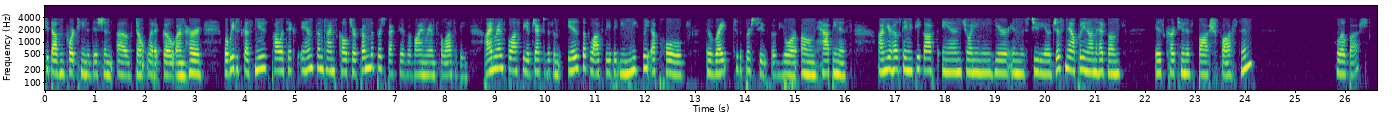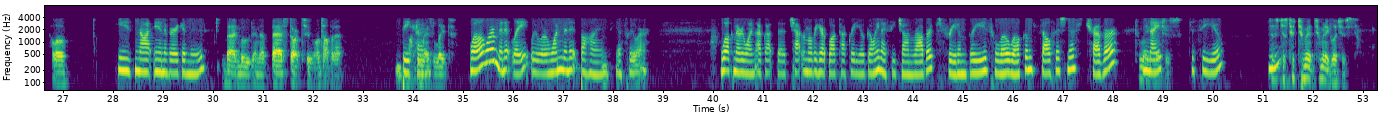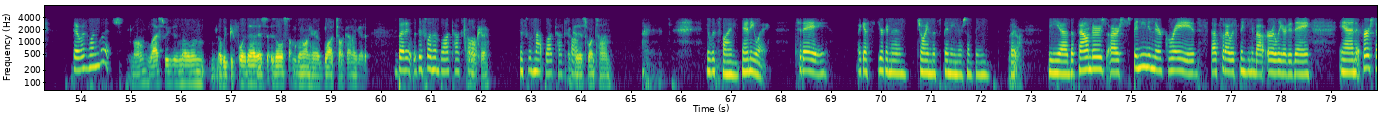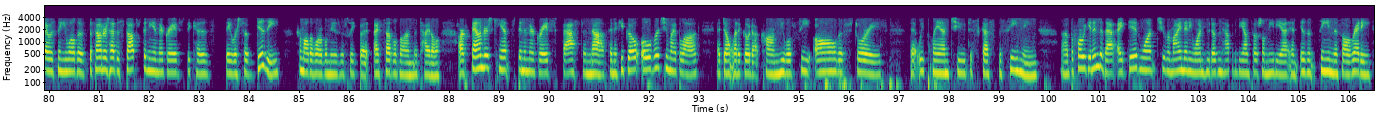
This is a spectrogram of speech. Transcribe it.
2014 edition of Don't Let It Go Unheard, where we discuss news, politics, and sometimes culture from the perspective of Ayn Rand's philosophy. Ayn Rand's philosophy, objectivism, is the philosophy that uniquely upholds the right to the pursuit of your own happiness. I'm your host, Amy Peikoff, and joining me here in the studio just now, putting on the headphones, is cartoonist Bosch Fawstin. Hello, Bosch. Hello. He's not in a very good mood Bad mood and a bad start too. On top of that, a few because minutes late. well, we're a minute late. We were one minute behind. Yes, we were. Welcome everyone. I've got the chat room over here at Blog Talk Radio going. I see John Roberts, Freedom Breeze. Hello, welcome. Selfishness, Trevor. Too many Nice. glitches. To see you. Just, Mhm. just too too many too many glitches. There was one glitch. Well, last week there's another one. The week before that is is always something going on here. at Blog Talk. I don't get it. But it, this wasn't Blog Talk's Oh, fault. okay. This was not Blog Talk's fault. Okay, this one time. it was fine. Anyway, today, I guess you're going to join the spinning or something. But yeah. the uh, the founders are spinning in their graves. That's what I was thinking about earlier today. And at first, I was thinking, well, the the founders had to stop spinning in their graves because they were so dizzy from all the horrible news this week. But I settled on the title: "Our Founders Can't Spin in Their Graves Fast Enough." And if you go over to my blog at don'tletitgo.com, you will see all the stories that we plan to discuss this evening. Uh, before we get into that, I did want to remind anyone who doesn't happen to be on social media and isn't seeing this already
